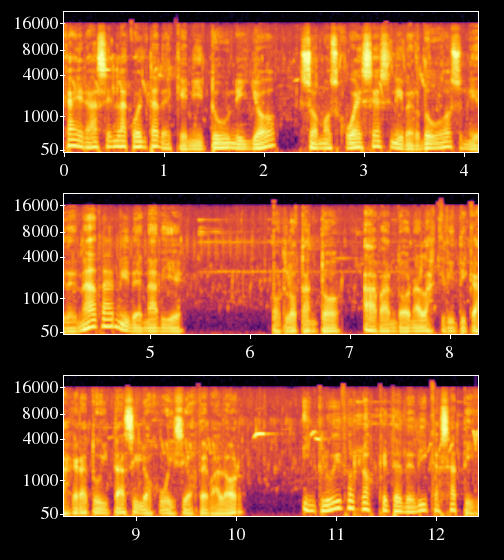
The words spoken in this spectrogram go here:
caerás en la cuenta de que ni tú ni yo somos jueces ni verdugos ni de nada ni de nadie. Por lo tanto, abandona las críticas gratuitas y los juicios de valor, incluidos los que te dedicas a ti.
